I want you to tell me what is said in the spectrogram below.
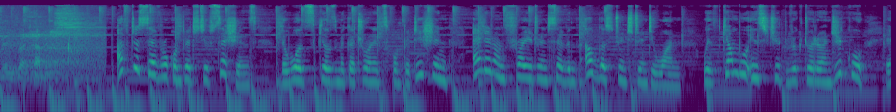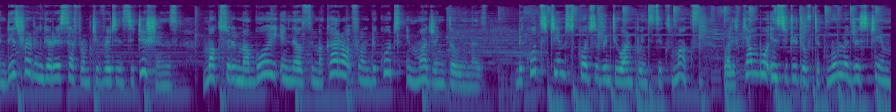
there is a challenge. After several competitive sessions, the World Skills Mechatronics competition ended on Friday 27 August 2021 with Kiambu Institute Victoria Wanjiku and Disrael Ngeresa from TVET institutions, Maxwel Magoi and Elsie Makara from Dekut emerging the winners. Dekut's team scored 71.6 marks, while Kiambu Institute of Technology's team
